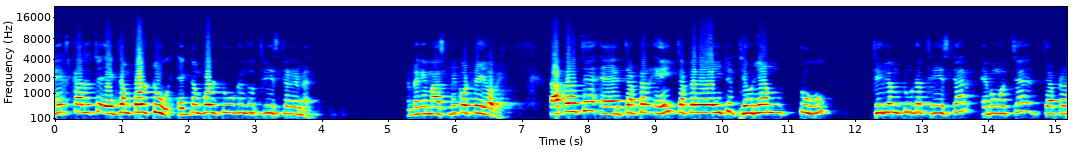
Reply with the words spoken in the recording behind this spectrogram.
নেক্সট কাজ হচ্ছে এক্সাম্পল টু এক্সাম্পল টু কিন্তু থ্রি স্টারের ম্যাথ আপনাকে মাস্ট বি করতেই হবে। তারপর হচ্ছে চ্যাপ্টার এইট চ্যাপ্টার এইটের থিওরিয়াম টু থিওরিয়াম টুটা থ্রি স্টার এবং হচ্ছে চ্যাপ্টার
